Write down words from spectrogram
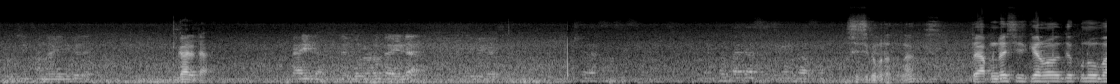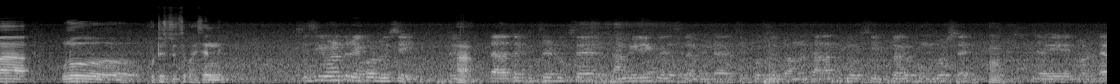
গর্জি থানা এদিকে গেছে গাড়িটা? গাড়িটা যে বোলেরো গাড়িটা এদিকে গেছে। সিসি ক্যামেরা না? তো আপনারা সিসি ক্যামেরার মধ্যে কোনো বা কোনো ফুটেজ টুটেজ পাইছেননি? সিসি ক্যামেরা তো রেকর্ড হয়েছেই হ্যাঁ। তারা যে ভিতরে ঢুকছে আমি রেক করেছিলাম এটা চেক করতে আমরা থানা থেকে ওসি ইকবাকে ফোন করছে যে রেকর্ডটা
